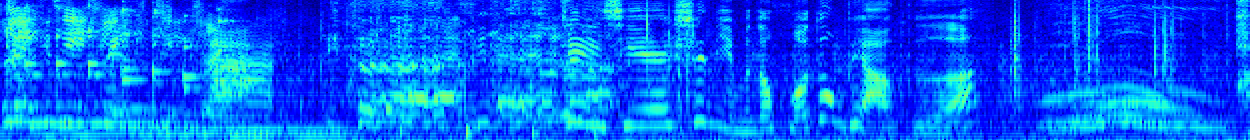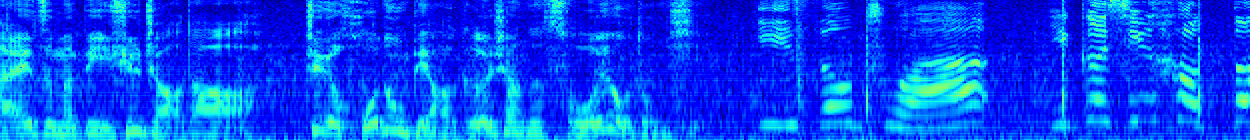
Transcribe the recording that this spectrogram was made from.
Clickety clickety clack. 些是你们的活动表格。孩子们必须找到这个活动表格上的所有东西：一艘船，一个信号灯，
